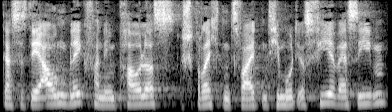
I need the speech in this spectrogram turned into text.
Das ist der Augenblick, von dem Paulus spricht in 2. Timotheus 4, Vers 7.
